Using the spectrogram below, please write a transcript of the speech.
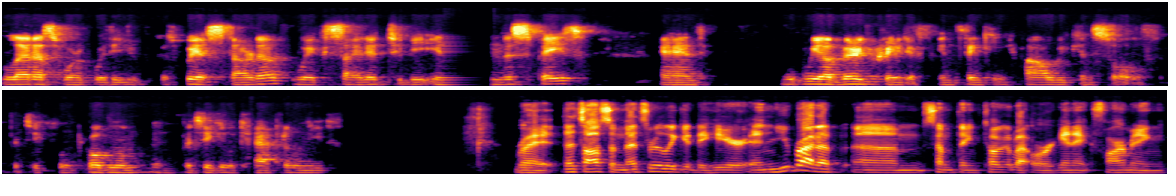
Let us work with you because we're a startup. We're excited to be in, in this space and we are very creative in thinking how we can solve a particular problem and particular capital need. Right. That's awesome. That's really good to hear. And you brought up um, something, talk about organic farming.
